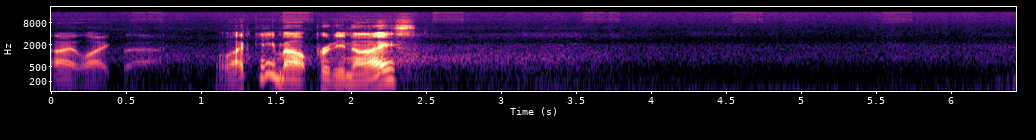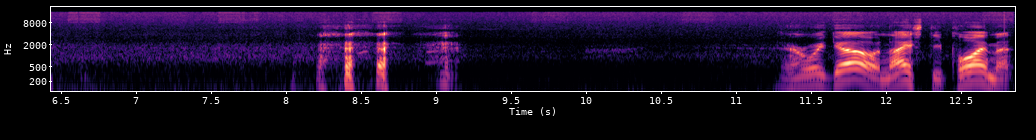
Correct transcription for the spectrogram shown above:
I like that. Well that came out pretty nice There we go, nice deployment.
